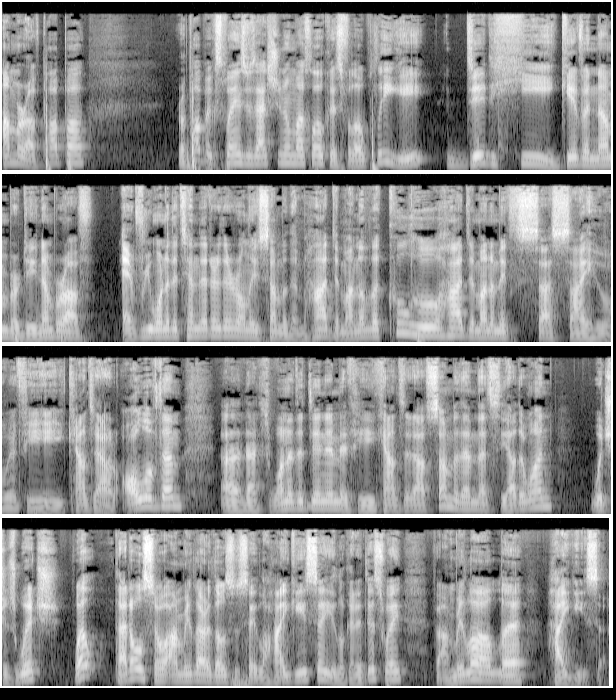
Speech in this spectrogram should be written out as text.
Amar Rav Papa. Rav Papa explains there's actually no machlokas. Philo pligi, did he give a number? Did he number off every one of the ten that are there? Only some of them. Ha demana lekulhu, ha demana miksasaihu. If he counted out all of them, uh, that's one of the dinim. If he counted out some of them, that's the other one. Which is which? Well, that also amrila are those who say lahai gisa. You look at it this way: amrila lehai gisa.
